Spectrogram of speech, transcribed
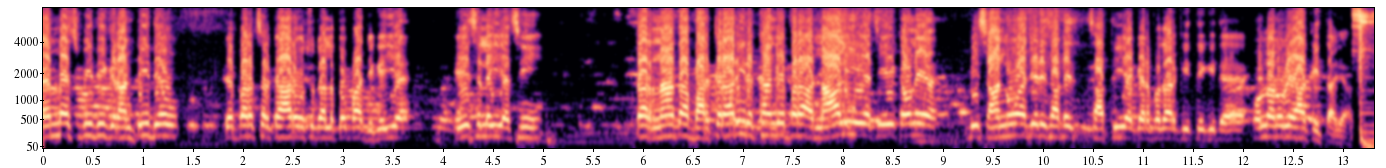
ਐਮਐਸਪੀ ਦੀ ਗਾਰੰਟੀ ਦਿਓ ਤੇ ਪਰ ਸਰਕਾਰ ਉਸ ਗੱਲ ਤੋਂ ਭੱਜ ਗਈ ਹੈ। ਇਸ ਲਈ ਅਸੀਂ ਧਰਨਾ ਤਾਂ ਬਰਕਰਾਰ ਹੀ ਰੱਖਾਂਗੇ ਪਰ ਨਾਲ ਹੀ ਅਸੀਂ ਇਹ ਚਾਹੁੰਦੇ ਆ ਵੀ ਸਾਨੂੰ ਆ ਜਿਹੜੇ ਸਾਡੇ ਸਾਥੀ ਹੈ ਗ੍ਰਿਫਤਾਰ ਕੀਤੇ ਕੀਤੇ ਹੈ, ਉਹਨਾਂ ਨੂੰ ਰਿਹਾ ਕੀਤਾ ਜਾਵੇ।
